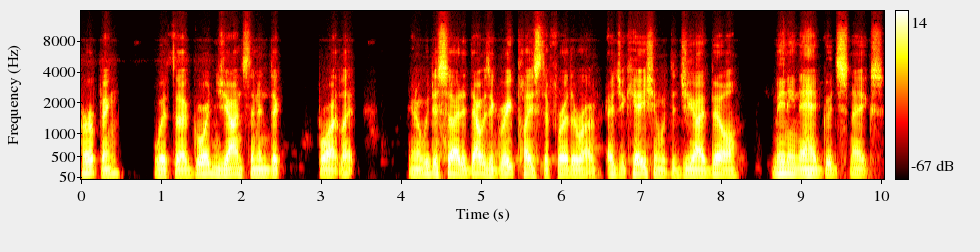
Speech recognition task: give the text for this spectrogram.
herping with uh, Gordon Johnston and Dick Bartlett. You know, we decided that was a great place to further our education with the GI Bill, meaning they had good snakes.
